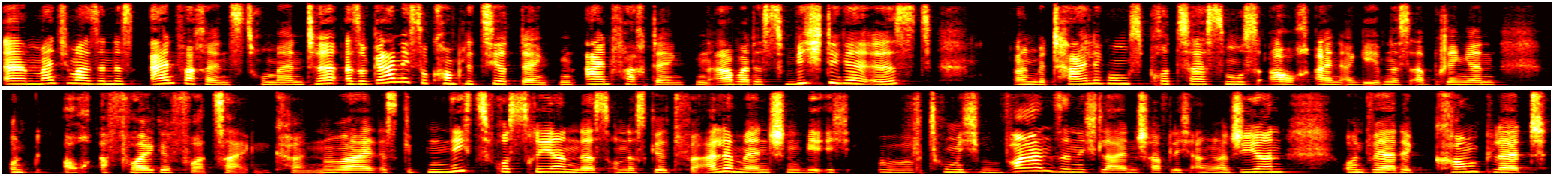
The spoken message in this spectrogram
Äh, manchmal sind es einfache Instrumente, also gar nicht so kompliziert denken, einfach denken. Aber das Wichtige ist, ein Beteiligungsprozess muss auch ein Ergebnis erbringen und auch Erfolge vorzeigen können, weil es gibt nichts Frustrierendes und das gilt für alle Menschen, wie ich tue mich wahnsinnig leidenschaftlich engagieren und werde komplett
